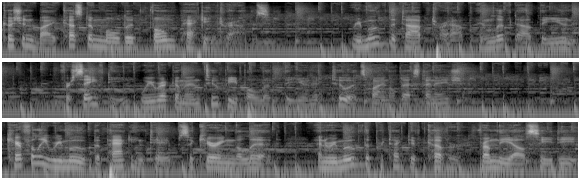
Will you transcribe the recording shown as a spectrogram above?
cushioned by custom molded foam packing traps. Remove the top trap and lift out the unit. For safety, we recommend two people lift the unit to its final destination. Carefully remove the packing tape securing the lid and remove the protective cover from the LCD.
